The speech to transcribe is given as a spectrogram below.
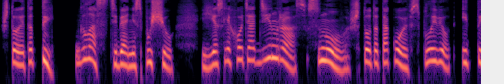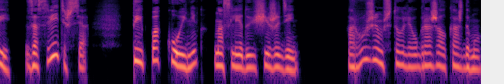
что это ты. Глаз с тебя не спущу. Если хоть один раз снова что-то такое всплывет, и ты засветишься, ты покойник на следующий же день. Оружием, что ли, угрожал каждому?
